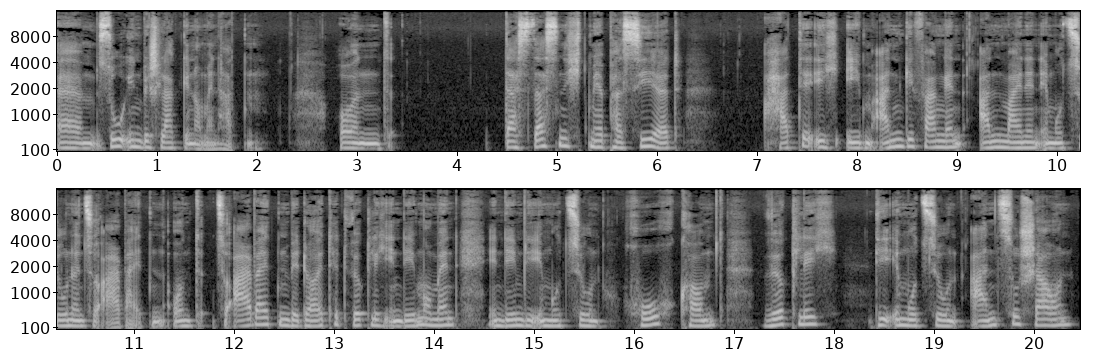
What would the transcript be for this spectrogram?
ähm, so in Beschlag genommen hatten. Und dass das nicht mehr passiert, hatte ich eben angefangen, an meinen Emotionen zu arbeiten. Und zu arbeiten bedeutet wirklich in dem Moment, in dem die Emotion hochkommt, wirklich die Emotion anzuschauen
